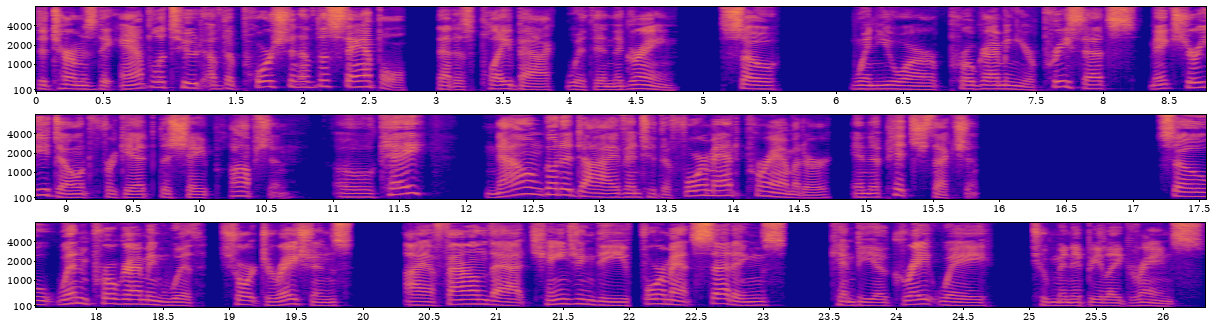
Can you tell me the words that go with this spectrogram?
determines the amplitude of the portion of the sample that is playback within the grain. So, when you are programming your presets, make sure you don't forget the shape option. Okay, now I'm going to dive into the format parameter in the pitch section. So when programming with short durations, I have found that changing the format settings can be a great way to manipulate grains.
